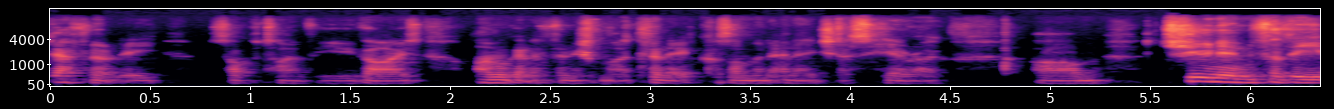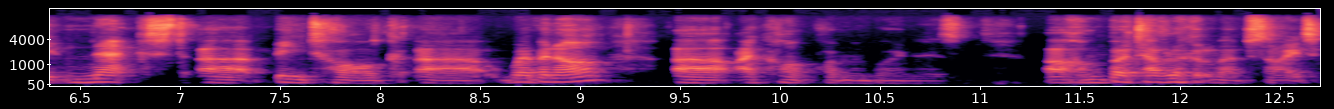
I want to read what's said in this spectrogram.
definitely supper time for you guys. I'm going to finish my clinic because I'm an NHS hero. Um, tune in for the next uh, BTOG uh, webinar. I can't quite remember when it is. Um, but have a look at the website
